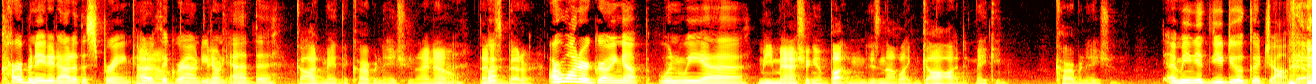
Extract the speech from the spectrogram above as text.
carbonated out of the spring, I out of the ground. You Yeah. don't add the. God made the carbonation. I know. Yeah. that Ma- is better. Our water growing up when we, uh Me mashing a button is not like God making carbonation. I mean, it, you do a good job though.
